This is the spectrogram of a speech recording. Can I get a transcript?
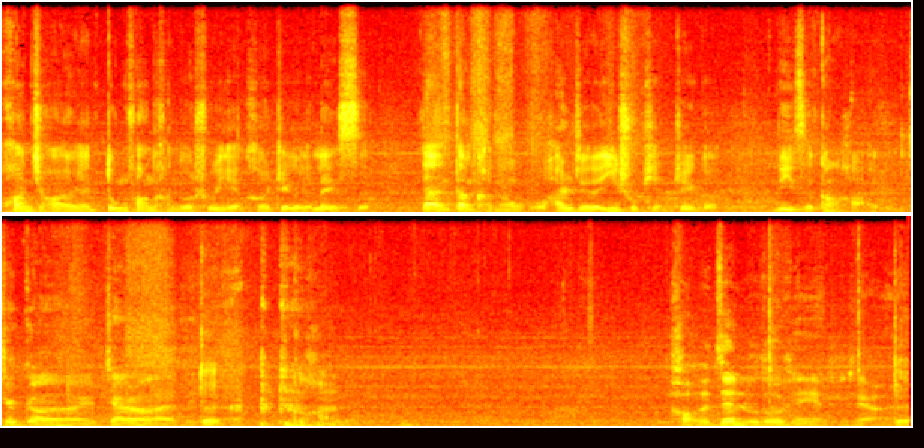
换句话而言，东方的很多书也和这个有类似，但但可能我还是觉得艺术品这个例子更好一点，就更 generalized，对，更好一点。好的建筑作品也是这样。对，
